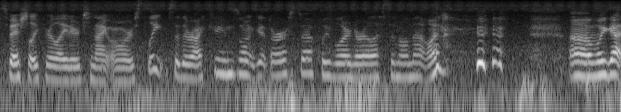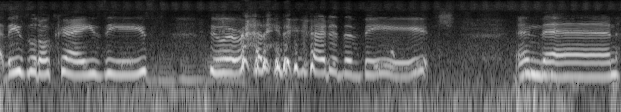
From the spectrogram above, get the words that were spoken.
especially for later tonight when we're asleep so the raccoons won't get to our stuff. We've learned our lesson on that one. um, we got these little crazies who are ready to go to the beach. And then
